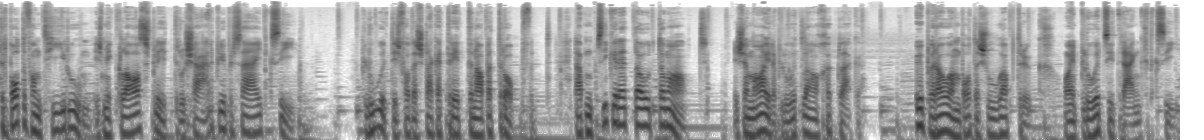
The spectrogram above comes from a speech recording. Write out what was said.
Der Boden des Tierraums war mit Glassplitter und Scherben übersät. Blut ist von den Stegentritten abgetropft. Neben dem Zigarettenautomat ist ein Mann in einer Blutlache gelegen. Überall am Boden Schuhabdrücke, die mit Blut drängt waren.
